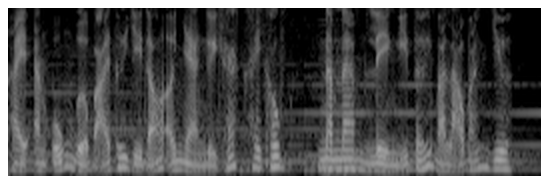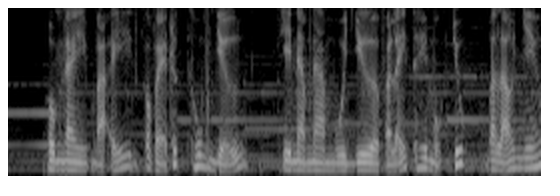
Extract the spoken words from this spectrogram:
hay ăn uống bừa bãi thứ gì đó ở nhà người khác hay không? Nam Nam liền nghĩ tới bà lão bán dưa. Hôm nay bà ấy có vẻ rất hung dữ. Khi Nam Nam mua dưa và lấy thêm một chút, bà lão nhéo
